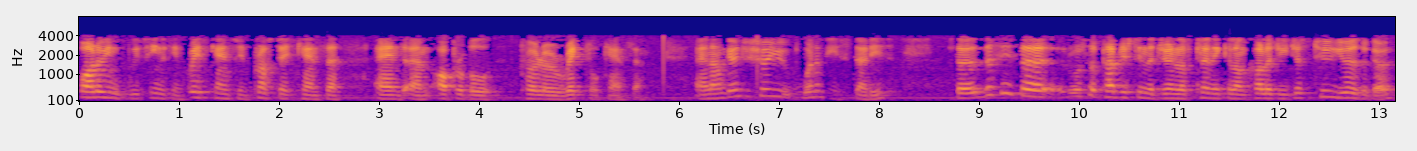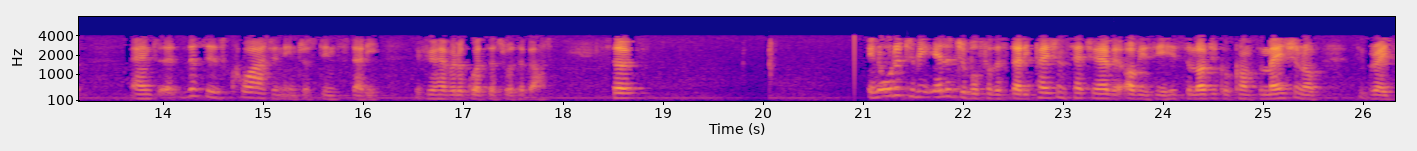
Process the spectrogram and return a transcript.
Following, we've seen it in breast cancer, in prostate cancer, and um, operable colorectal cancer. And I'm going to show you one of these studies. So this is uh, also published in the Journal of Clinical Oncology just two years ago. And uh, this is quite an interesting study if you have a look what this was about. So in order to be eligible for the study, patients had to have obviously histological confirmation of grade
